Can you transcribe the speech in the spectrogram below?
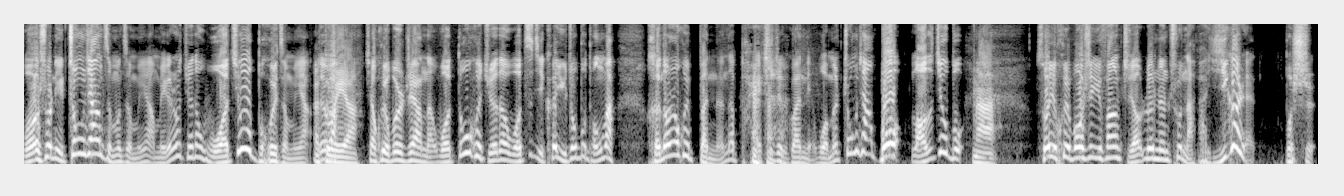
我要说你终将怎么怎么样，每个人都觉得我就不会怎么样，啊，对吧？像惠博是这样的，我都会觉得我自己可以与众不同嘛。很多人会本能的排斥这个 观点，我们终将不，老子就不。那，所以惠博士一方只要论证出哪怕一个人不是，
